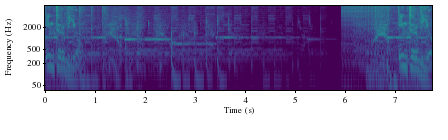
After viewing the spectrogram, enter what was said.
Интервью. Интервью.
